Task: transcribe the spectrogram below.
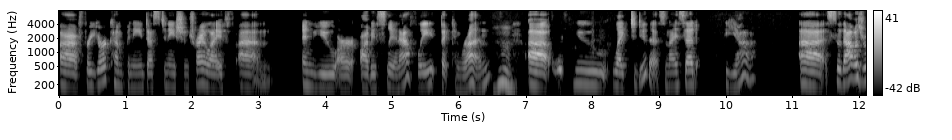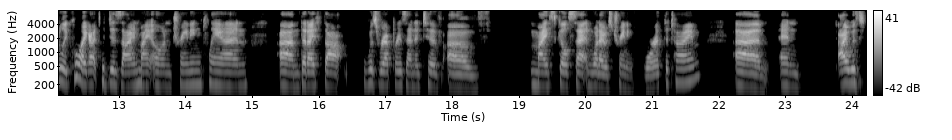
uh, for your company, Destination TriLife. Um, and you are obviously an athlete that can run. Mm-hmm. Uh, would you like to do this? And I said, Yeah. Uh, so that was really cool. I got to design my own training plan um, that I thought was representative of my skill set and what I was training for at the time. Um, and I was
